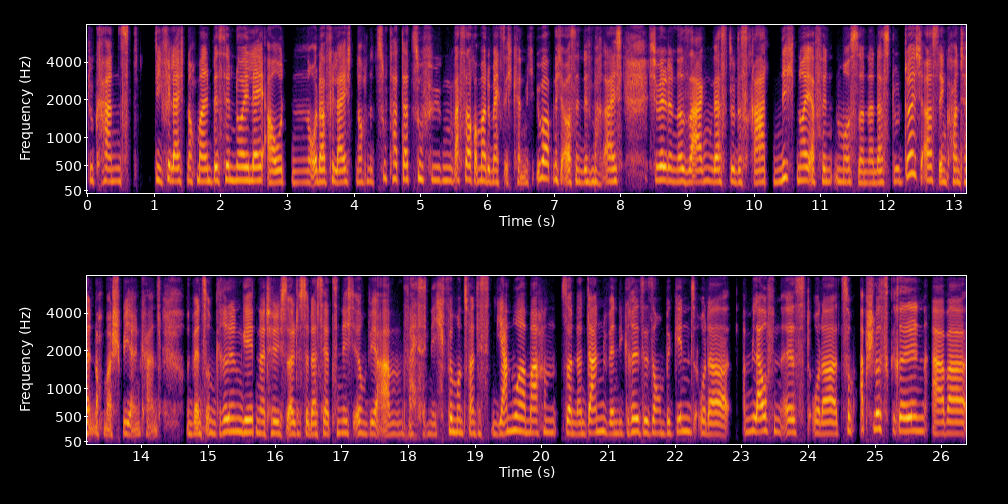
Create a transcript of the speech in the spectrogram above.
Du kannst die vielleicht noch mal ein bisschen neu layouten oder vielleicht noch eine Zutat dazufügen, was auch immer. Du merkst, ich kenne mich überhaupt nicht aus in dem Bereich. Ich will dir nur sagen, dass du das Rad nicht neu erfinden musst, sondern dass du durchaus den Content noch mal spielen kannst. Und wenn es um Grillen geht, natürlich solltest du das jetzt nicht irgendwie am, weiß ich nicht, 25. Januar machen, sondern dann, wenn die Grillsaison beginnt oder am Laufen ist oder zum Abschluss grillen. Aber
